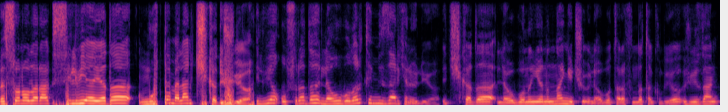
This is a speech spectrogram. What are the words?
Ve son olarak Sylvia'ya da muhtemelen Chica düşüyor. Sylvia o sırada lavaboları temizlerken ölüyor. E, Chica da lavabonun yanından geçiyor. Lavabo tarafında takılıyor. O yüzden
